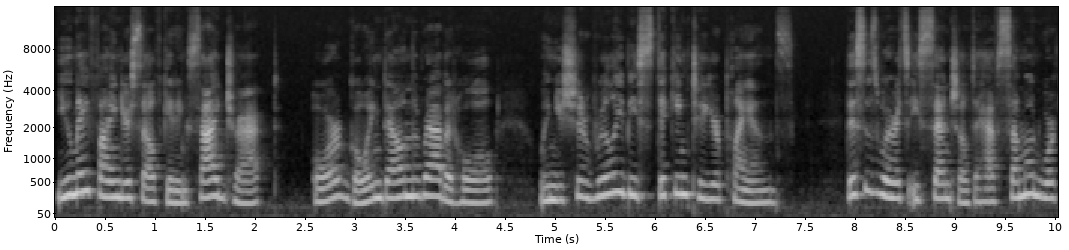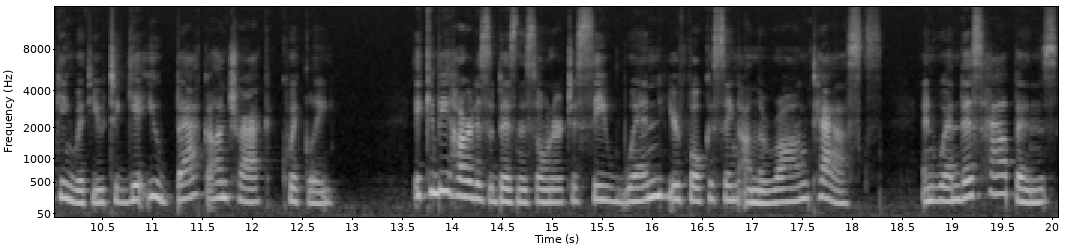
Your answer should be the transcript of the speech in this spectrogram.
You may find yourself getting sidetracked or going down the rabbit hole when you should really be sticking to your plans. This is where it's essential to have someone working with you to get you back on track quickly. It can be hard as a business owner to see when you're focusing on the wrong tasks, and when this happens,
